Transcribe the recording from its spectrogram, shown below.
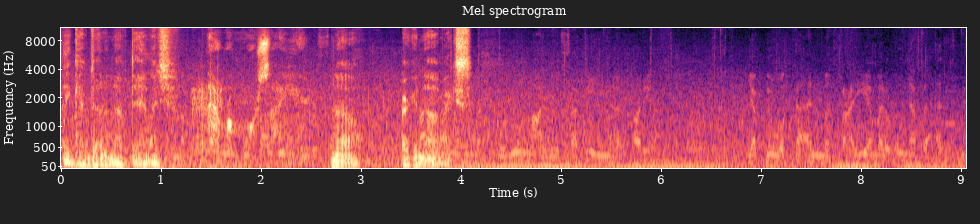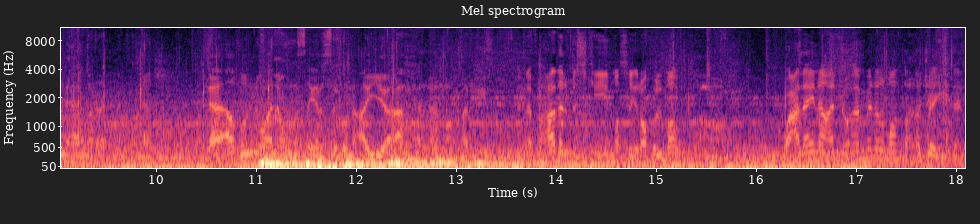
I think I've done enough damage. That remorse I hear. No. Ergonomics. من يبدو وكأن المدفعية ملعونة بأكملها مرت من هنا لا أظن أنهم سيرسلون أي أحد آخرين إن فهذا المسكين مصيره الموت وعلينا أن نؤمن المنطقة جيدا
